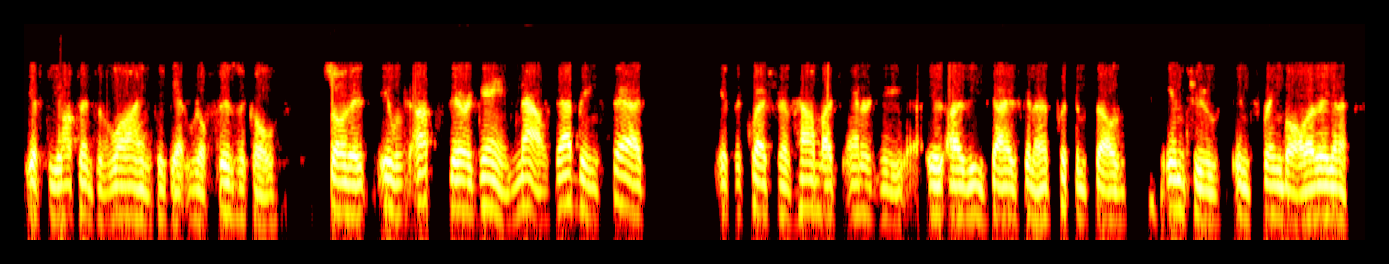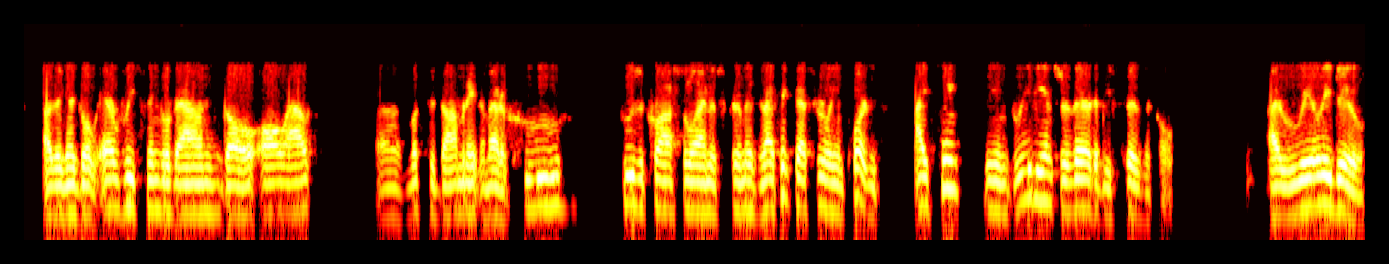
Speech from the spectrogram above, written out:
if the offensive line could get real physical so that it would up their game. Now, that being said, it's a question of how much energy uh, are these guys going to put themselves into in spring ball? Are they going to are they going to go every single down and go all out, uh, look to dominate no matter who who's across the line of scrimmage, and I think that's really important. I think the ingredients are there to be physical. I really do.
